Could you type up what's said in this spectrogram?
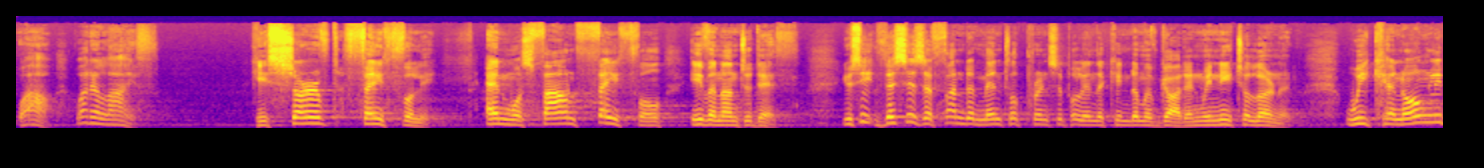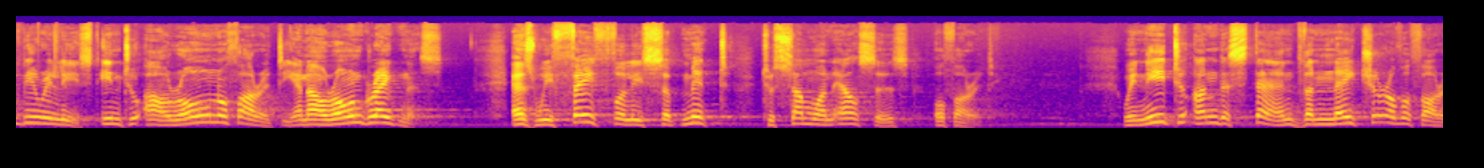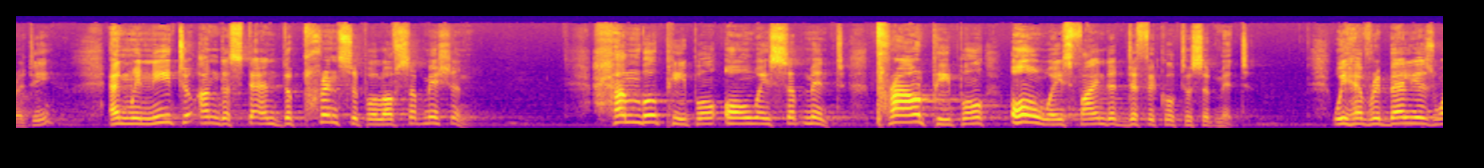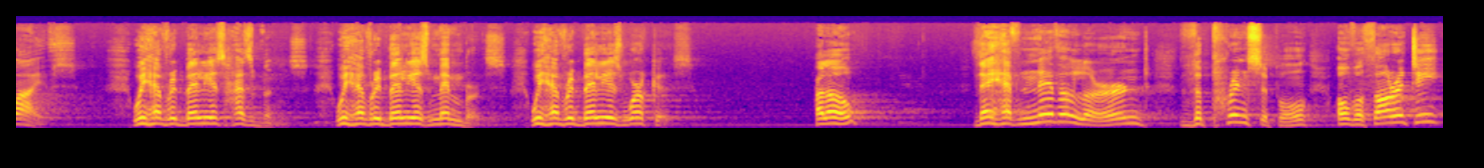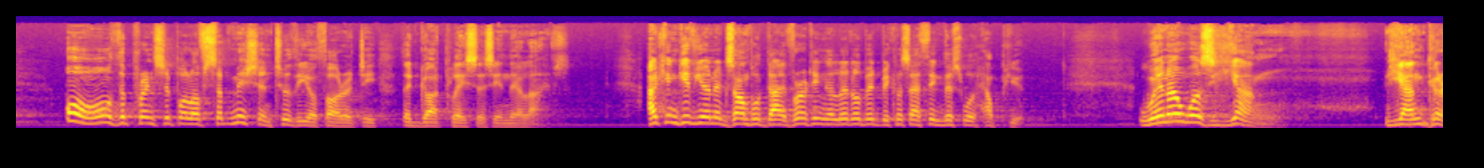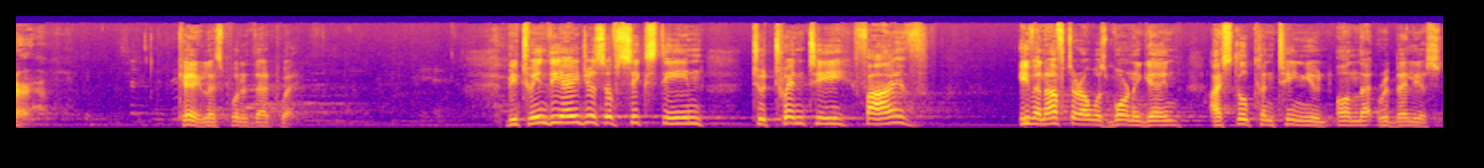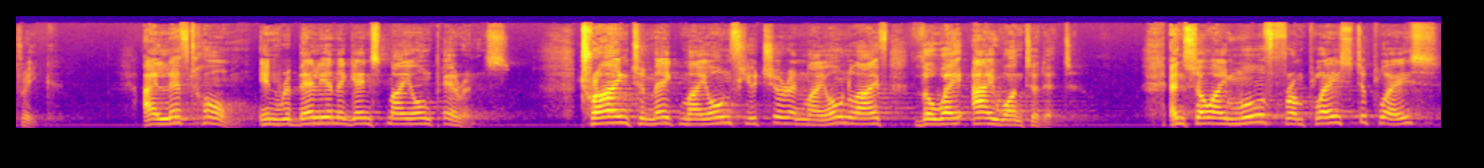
Wow, what a life. He served faithfully and was found faithful even unto death. You see, this is a fundamental principle in the kingdom of God, and we need to learn it. We can only be released into our own authority and our own greatness as we faithfully submit to someone else's authority. We need to understand the nature of authority and we need to understand the principle of submission. Humble people always submit. Proud people always find it difficult to submit. We have rebellious wives. We have rebellious husbands. We have rebellious members. We have rebellious workers. Hello? They have never learned the principle of authority or the principle of submission to the authority that God places in their lives. I can give you an example, diverting a little bit because I think this will help you. When I was young, younger, okay, let's put it that way. Between the ages of 16 to 25, even after I was born again, I still continued on that rebellious streak. I left home in rebellion against my own parents trying to make my own future and my own life the way I wanted it. And so I moved from place to place,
